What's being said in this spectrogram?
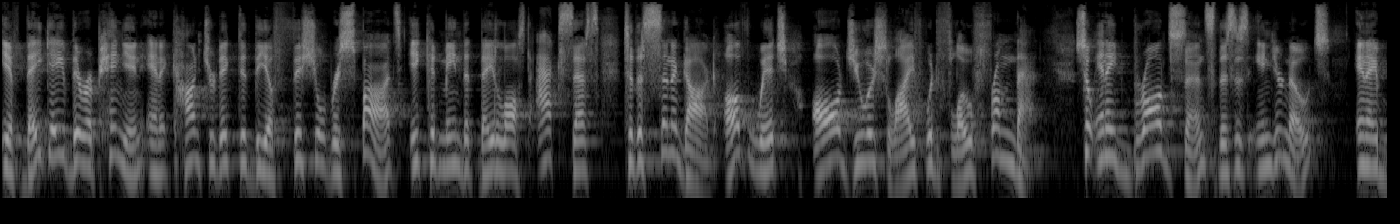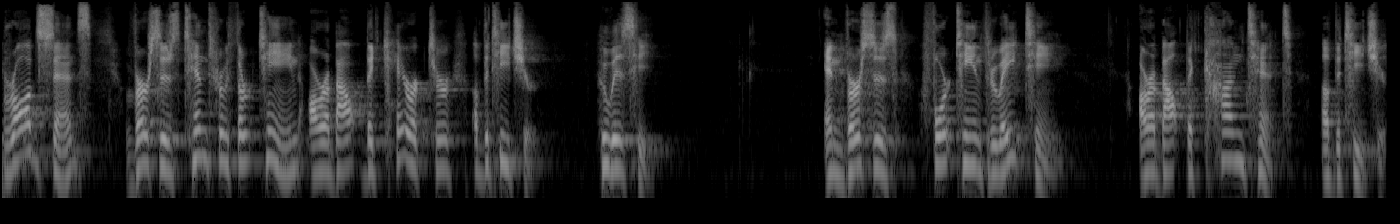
if they gave their opinion and it contradicted the official response, it could mean that they lost access to the synagogue, of which all Jewish life would flow from that. So, in a broad sense, this is in your notes, in a broad sense, verses 10 through 13 are about the character of the teacher. Who is he? And verses 14 through 18 are about the content of the teacher.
